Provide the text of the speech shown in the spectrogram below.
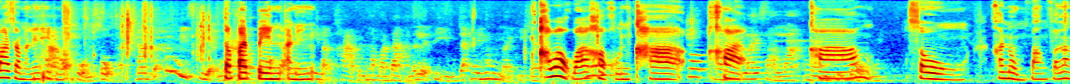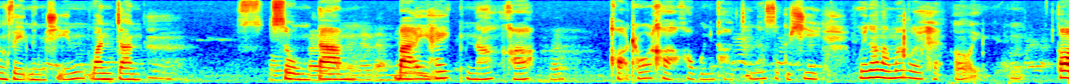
ว่างๆจะมาเล่นให้ถามดูว่าฝนตกอะมันก็ต้องมีเสียงต่อไปเป็นอันนี้ มีหลังคาเป็นธรรมดานั่นแหละพี่อิ๋วจะให้รุ่นไหนอีกนะเขาบอกว่าขอบคุณค่ะ ชอบค่ะไร้สาระไงค้างส่งขนมปังฝรั่งเศสหนึ่งชิ้น วันจันทร์ ส่งตามใบให้นะคะ ฮะ ขอโทษค่ะ ขอบคุณค่ะจีน่าสกุชิวิน่ารักมากเลยแค่เอ่ยอืม ก็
